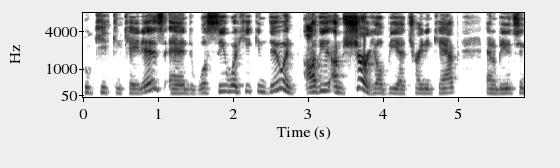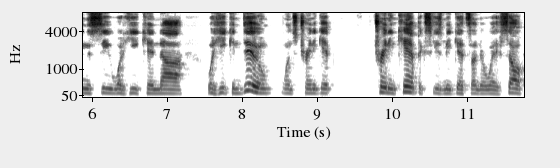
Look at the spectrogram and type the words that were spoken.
who Keith Kinkaid is, and we'll see what he can do. And obvi- I'm sure he'll be at training camp, and it'll be interesting to see what he can uh, what he can do once training camp training camp, excuse me, gets underway. So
